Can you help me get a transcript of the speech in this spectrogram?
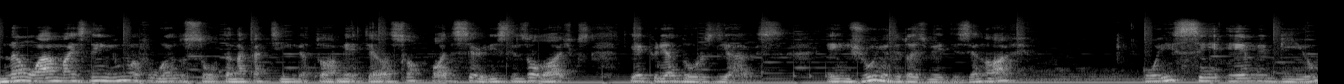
não há mais nenhuma voando solta na caatinga. Atualmente ela só pode ser vista em zoológicos e criadouros de aves. Em junho de 2019, o ICMBio,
